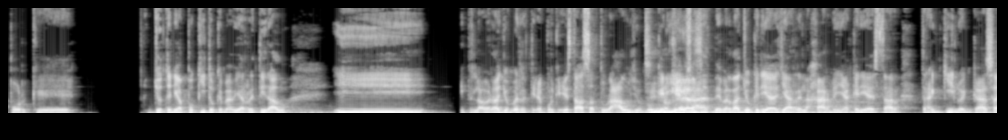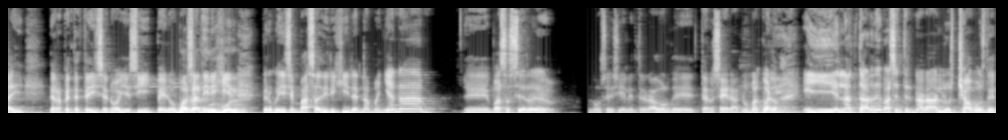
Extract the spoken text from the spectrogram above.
Porque yo tenía poquito que me había retirado y Y pues la verdad yo me retiré porque ya estaba saturado, yo no Sí, no quería, o sea, de verdad yo quería ya relajarme, ya quería estar tranquilo en casa y de repente te dicen, oye, sí, pero vas a dirigir, fútbol. pero me dicen, vas a dirigir en la mañana, eh, vas a ser, eh, no sé si el entrenador de tercera, no me acuerdo, y en la tarde vas a entrenar a los chavos de...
